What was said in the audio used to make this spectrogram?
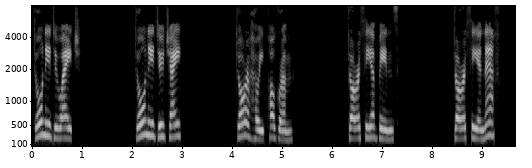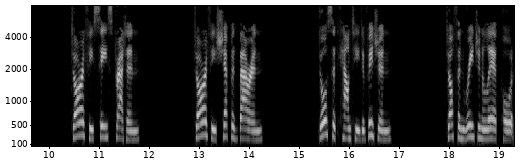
Dornier H. Dornier J. Dorohoi Pogrom Dorothea Binns. Dorothea Neff Dorothy C. Stratton. Dorothy Shepherd Barron. Dorset County Division. Dauphin Regional Airport.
